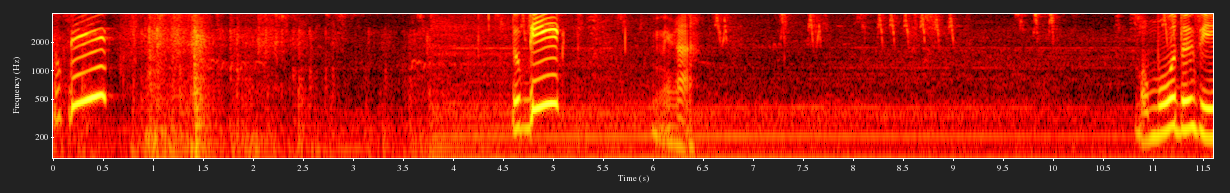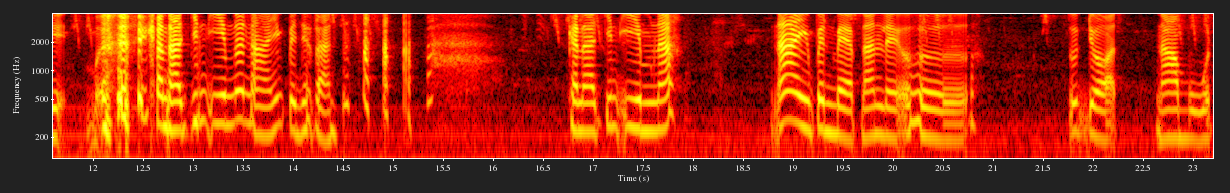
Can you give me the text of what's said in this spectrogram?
ลูกดิกลูกดิกนี่ค่ะบอกหมูถึงสิขนาดกินอิ่มแล้วหนายังเป็นจังสันขนาดกินอิ่มนะ หน้ายังเป็นแบบนั้นเลย เออสุดยอด นาบูด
